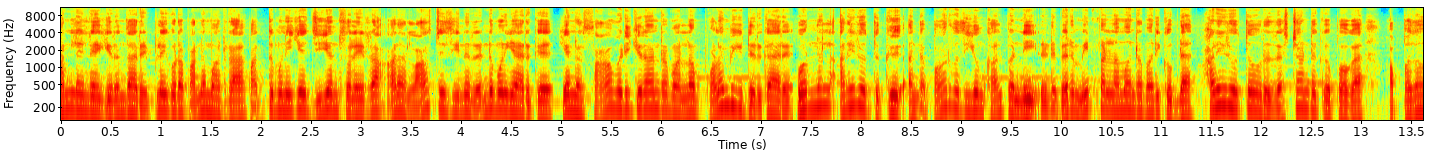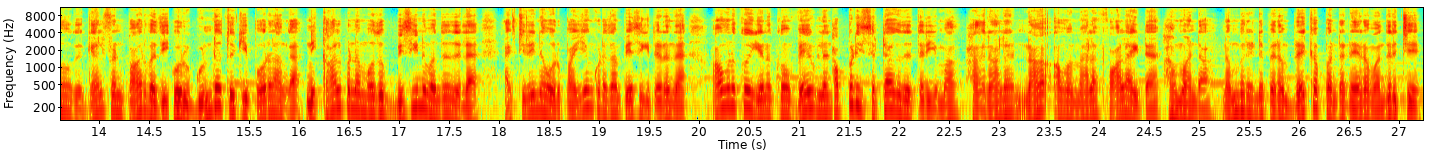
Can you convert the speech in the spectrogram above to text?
ஆன்லைன்ல இருந்தா ரிப்ளை கூட பண்ண மாட்றா. பத்து மணிக்கே ஜிஎன் சொல்லிடுறா. ஆனா லாஸ்ட் சீன் ரெண்டு மணியா இருக்கு. என்ன சாவடிக்கிறான்ற மாதிரிலாம் புலம்பிக்கிட்டு இருக்காரு. ஒரு நாள் அனிருத்துக்கு அந்த பார்வதியும் கால் பண்ணி ரெண்டு பேரும் மீட் பண்ணலாமான்ற மாதிரி கூப்பிட அனிருத்து ஒரு ரெஸ்டாரண்ட்டுக்கு போக அப்பதான் அவங்க கேர்ள் ஃப்ரெண்ட் பார்வதி ஒரு குண்டை தூக்கி போடுறாங்க. நீ கால் பண்ணும்போது பிஸின்னு வந்தது இல்ல ஆக்சுவலி நான் ஒரு பையன் கூட தான் பேசிக்கிட்டு இருந்தேன். அவனுக்கும் எனக்கும் வேவ்ல அப்படி செட் ஆகுது தெரியுமா? அதனால நான் அவன் மேல ஃபாலோ ஆயிட்டேன். ஆமாண்டா நம்ம ரெண்டு பேரும் பிரேக்கப் பண்ற நேரம் வந்துருச்சு.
